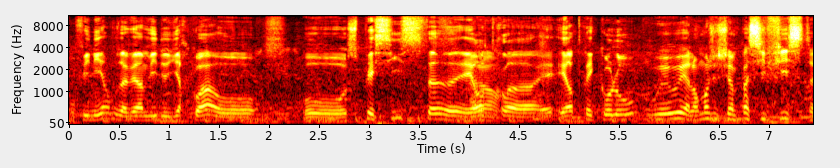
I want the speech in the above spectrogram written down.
Pour finir, vous avez envie de dire quoi aux, aux spécistes et, Alors. autres, euh, et, et autres écolos Oui, oui, alors moi je suis un pacifiste,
